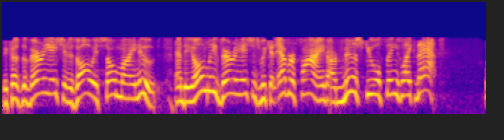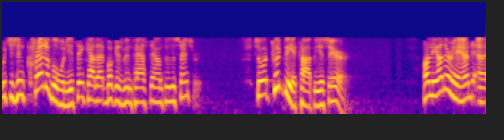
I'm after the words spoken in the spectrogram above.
Because the variation is always so minute, and the only variations we can ever find are minuscule things like that. Which is incredible when you think how that book has been passed down through the centuries. So it could be a copyist error. On the other hand, uh,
